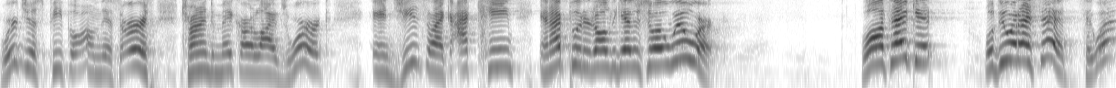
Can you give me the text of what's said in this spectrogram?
We're just people on this earth trying to make our lives work, and Jesus, like, I came and I put it all together so it will work. Well, I'll take it. We'll do what I said. Say, what?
